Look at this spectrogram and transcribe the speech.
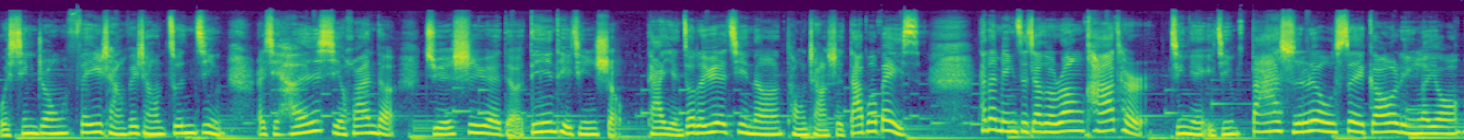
我心中非常非常尊敬，而且很喜欢的爵士乐的低音提琴手。他演奏的乐器呢，通常是 double bass。他的名字叫做 Ron Carter，今年已经八十六岁高龄了哟。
